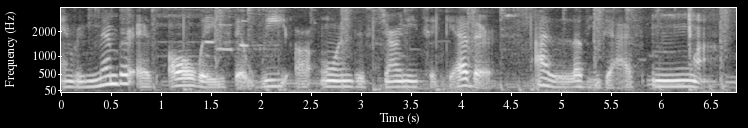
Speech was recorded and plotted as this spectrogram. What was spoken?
And remember, as always, that we are on this journey together. I love you guys. Mwah.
